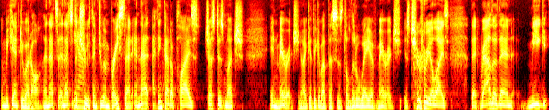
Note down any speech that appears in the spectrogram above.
and we can't do it all. And that's and that's the Yeah. truth. And to embrace that. And that I think that applies just as much in marriage. You know, I could think about this as the little way of marriage is to realize that rather than me,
